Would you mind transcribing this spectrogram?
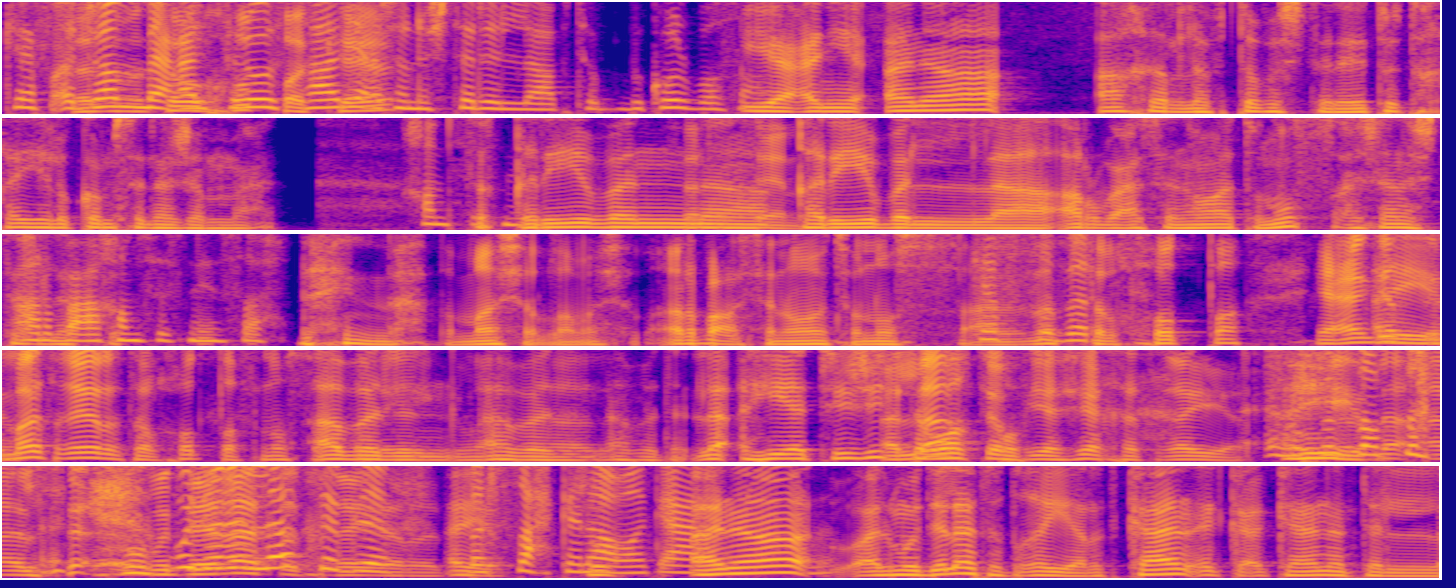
كيف أجمع الفلوس هذه؟ عشان أشتري اللابتوب؟ بكل بساطة. يعني أنا آخر لابتوب اشتريته تخيلوا كم سنة جمعت خمس سنين تقريبا سنتين. قريب الأربع سنوات ونص عشان اشتري أربعة لابتوب. خمس سنين صح دحين لحظة ما شاء الله ما شاء الله أربع سنوات ونص على كيف نفس صبرت؟ الخطة يعني قصدي أيوه. ما تغيرت الخطة في نص ابدا ابدا هذا. ابدا لا هي تيجي اللابتوب توقف يا شيخ تغير. بالضبط لا، موديل الموديلات تغيرت. أيوه. بس صح كلامك قاعد. أنا الموديلات تغيرت كان ك- كانت ال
